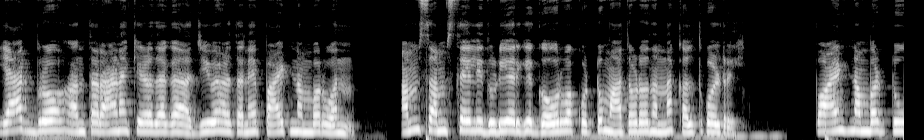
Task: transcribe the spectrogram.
ಯಾಕೆ ಬ್ರೋ? ಅಂತ ರಾಣ ಕೇಳಿದಾಗ ಜೀವ ಹೇಳ್ತಾನೆ, ಪಾಯಿಂಟ್ ನಂಬರ್ ಒನ್. ನಮ್ಮ ಸಂಸ್ಥೆಯಲ್ಲಿ ದುಡಿಯರಿಗೆ ಗೌರವ ಕೊಟ್ಟು ಮಾತಾಡೋದನ್ನು ಕಲ್ತ್ಕೊಳ್ರಿ. Point number two.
